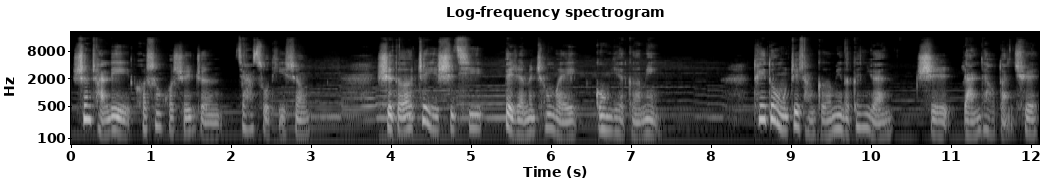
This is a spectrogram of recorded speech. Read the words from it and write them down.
生产力和生活水准加速提升。使得这一时期被人们称为工业革命。推动这场革命的根源是燃料短缺，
